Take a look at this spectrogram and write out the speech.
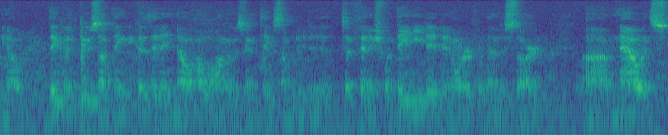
you know, they couldn't do something because they didn't know how long it was going to take somebody to, to finish what they needed in order for them to start. Um, now it's,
